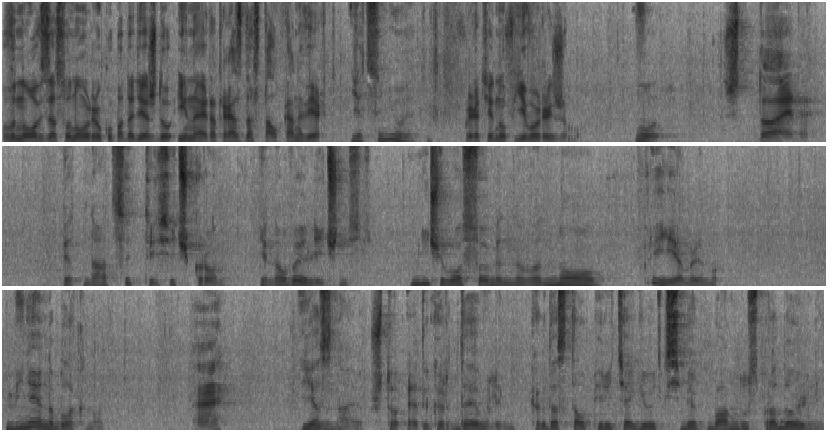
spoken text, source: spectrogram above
вновь засунул руку под одежду и на этот раз достал конверт, Я ценю это. протянув его рыжему. Вот, Что это? 15 тысяч крон. И новая личность. Ничего особенного, но приемлемо. Меняю на блокнот. А? Я знаю, что Эдгар Девлин, когда стал перетягивать к себе банду с продольной,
